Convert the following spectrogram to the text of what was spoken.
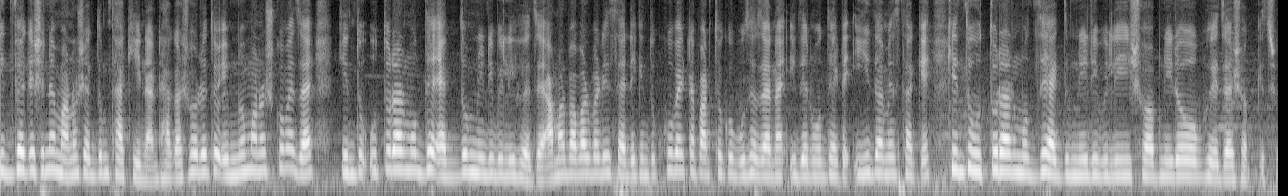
ঈদ ভ্যাকেশনে মানুষ একদম থাকি না। ঢাকা শহরে তো এমনিও মানুষ কমে যায়, কিন্তু উত্তরার মধ্যে একদম নিরিবিলি হয়ে যায়। আমার বাবার বাড়ির সাইডে কিন্তু খুব একটা পার্থক্য বোঝা যায় না, ঈদের মধ্যে একটা ঈদ আমেজ থাকে, কিন্তু উত্তরার মধ্যে একদম নিরিবিলি, সব নীরব হয়ে যায় সব কিছু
